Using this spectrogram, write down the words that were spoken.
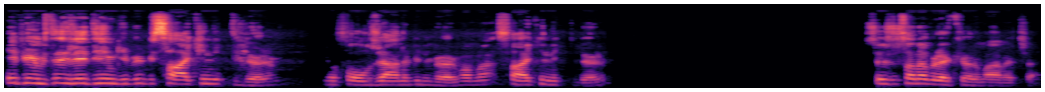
hepimize dilediğim gibi bir sakinlik diliyorum. Nasıl olacağını bilmiyorum ama sakinlik diliyorum. Sözü sana bırakıyorum Ahmetcan.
